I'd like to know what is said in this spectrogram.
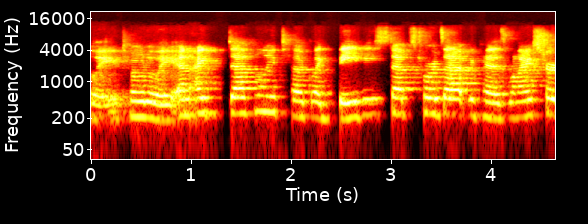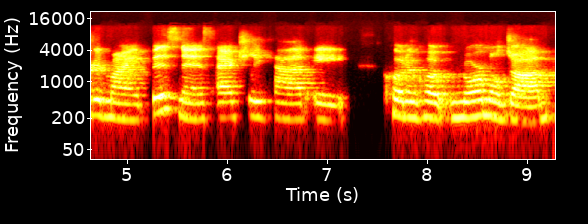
Totally, totally. And I definitely took like baby steps towards that because when I started my business, I actually had a quote unquote normal job.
